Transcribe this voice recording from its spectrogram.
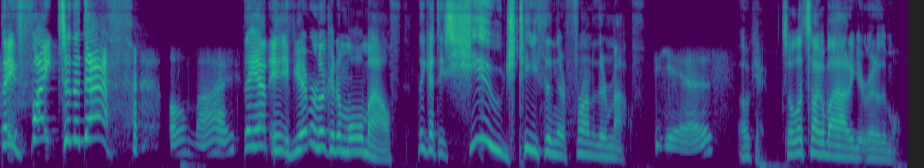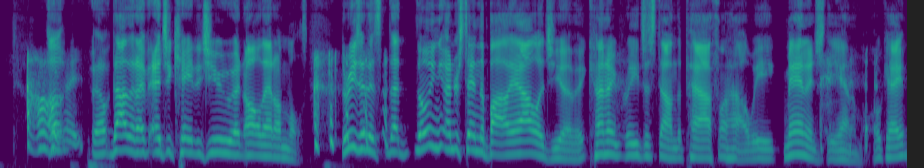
They fight to the death. oh my. They have if you ever look at a mole mouth, they got these huge teeth in their front of their mouth. Yes. Okay. So let's talk about how to get rid of the mole. All uh, right. Well, now that I've educated you and all that on moles, the reason is that knowing understand the biology of it kind of leads us down the path on how we manage the animal. Okay,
